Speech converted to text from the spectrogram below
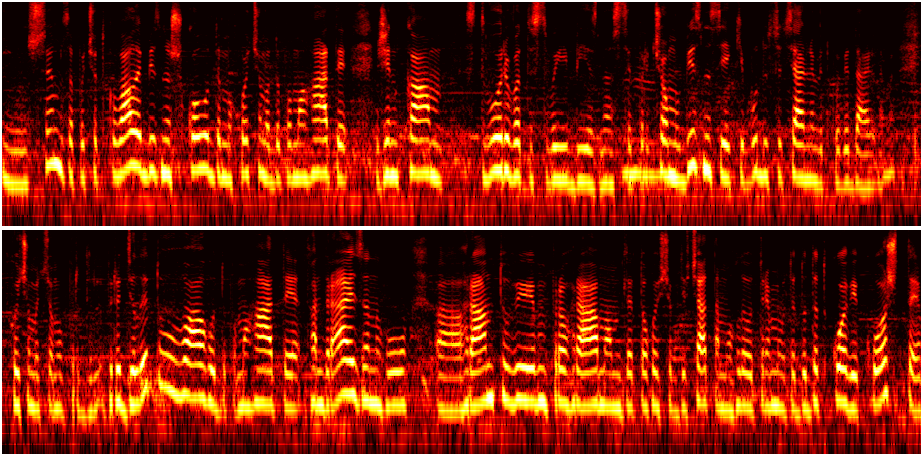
іншим. Започаткували бізнес-школу, де ми хочемо допомагати жінкам створювати свої бізнеси, причому бізнеси, які будуть соціально відповідальними. Хочемо цьому приділити увагу, допомагати фандрайзингу, е, грантовим програмам для того, щоб дівчата могли отримувати додаткові кошти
